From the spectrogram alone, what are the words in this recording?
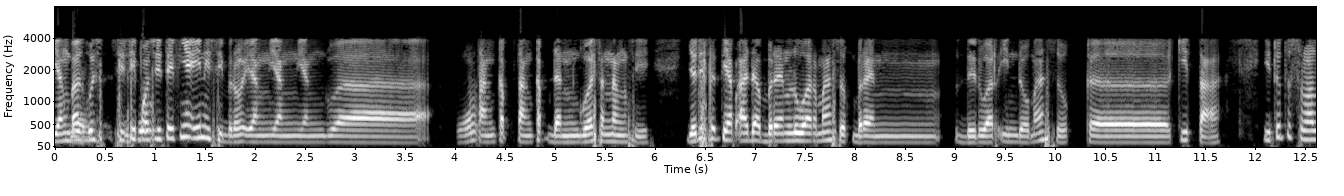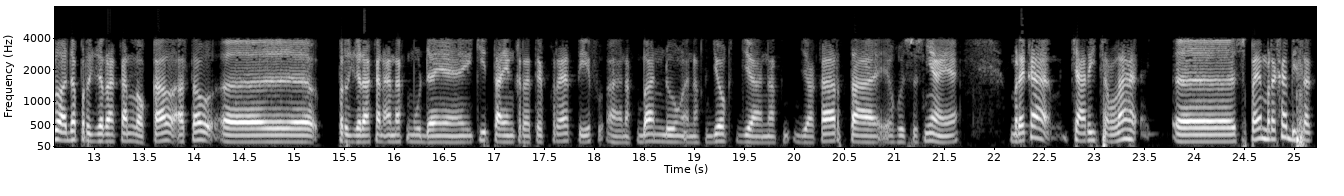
yang Ya, bagus sisi positifnya ini sih bro yang yang yang gua Ya. tangkap tangkap dan gue senang sih. Jadi setiap ada brand luar masuk, brand di luar Indo masuk ke kita, itu tuh selalu ada pergerakan lokal atau eh, pergerakan anak mudanya kita yang kreatif-kreatif, anak Bandung, anak Jogja, anak Jakarta ya khususnya ya. Mereka cari celah eh, supaya mereka bisa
